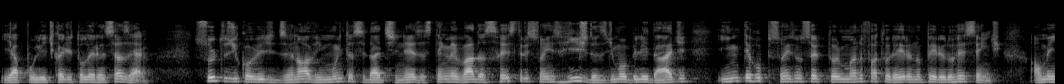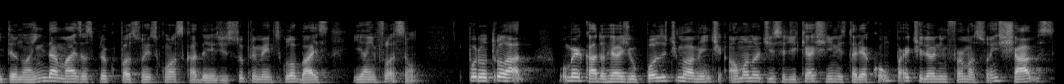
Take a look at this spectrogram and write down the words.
e a política de tolerância zero. Surtos de Covid-19 em muitas cidades chinesas têm levado às restrições rígidas de mobilidade e interrupções no setor manufatureiro no período recente, aumentando ainda mais as preocupações com as cadeias de suprimentos globais e a inflação. Por outro lado, o mercado reagiu positivamente a uma notícia de que a China estaria compartilhando informações chaves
